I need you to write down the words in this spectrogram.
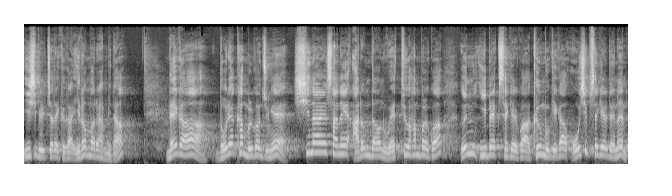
21절에 그가 이런 말을 합니다. 내가 노력한 물건 중에 신할산의 아름다운 외투 한 벌과 은 200세겔과 그 무게가 50세겔 되는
